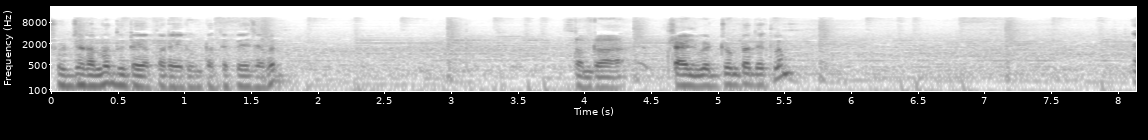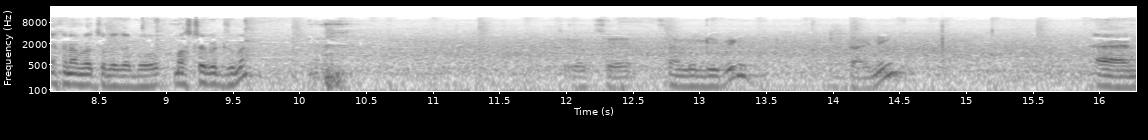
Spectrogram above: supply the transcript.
সূর্যের আলো দুটোই আপনারা এই রুমটাতে পেয়ে যাবেন। আমরা চাইল্ড বেডরুমটা দেখলাম। এখন আমরা চলে যাব মাস্টার বেডরুমে হচ্ছে ফ্যামিলি লিভিং ডাইনিং অ্যান্ড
